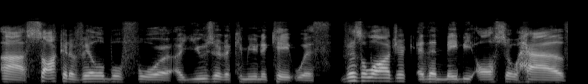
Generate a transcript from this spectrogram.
uh, socket available for a user to communicate with VisiLogic, and then maybe also have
